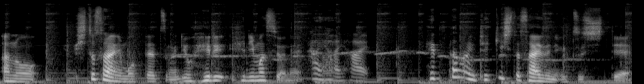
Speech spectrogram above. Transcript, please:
あの、一皿に盛ったやつが量減る、減りますよね。はいはいはい減減ったのに適したサイズに移して。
